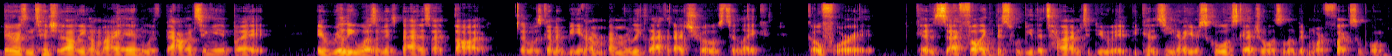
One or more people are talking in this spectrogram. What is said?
there was intentionality on my end with balancing it, but it really wasn't as bad as I thought it was to be and I'm I'm really glad that I chose to like go for it because I felt like this would be the time to do it because you know your school schedule is a little bit more flexible.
